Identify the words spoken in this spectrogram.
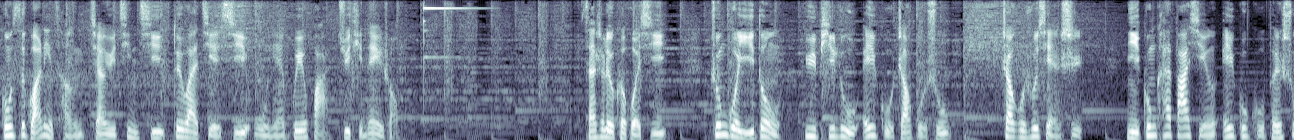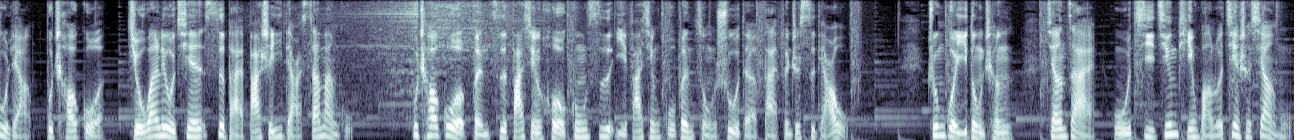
公司管理层将于近期对外解析五年规划具体内容。三十六氪获悉，中国移动欲披露 A 股招股书，招股书显示，拟公开发行 A 股股份数量不超过。九万六千四百八十一点三万股，不超过本次发行后公司已发行股份总数的百分之四点五。中国移动称，将在五 G 精品网络建设项目、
